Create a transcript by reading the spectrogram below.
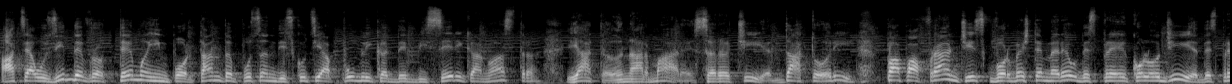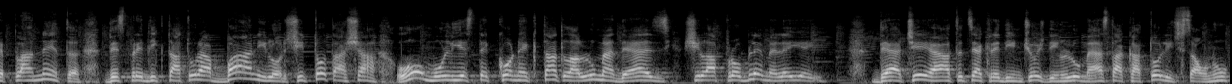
Ați auzit de vreo temă importantă pusă în discuția publică de biserica noastră? Iată, înarmare, sărăcie, datorii. Papa Francisc vorbește mereu despre ecologie, despre planetă, despre dictatura banilor și tot așa. Omul este conectat la lumea de azi și la problemele ei. De aceea atâția credincioși din lumea asta, catolici sau nu,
